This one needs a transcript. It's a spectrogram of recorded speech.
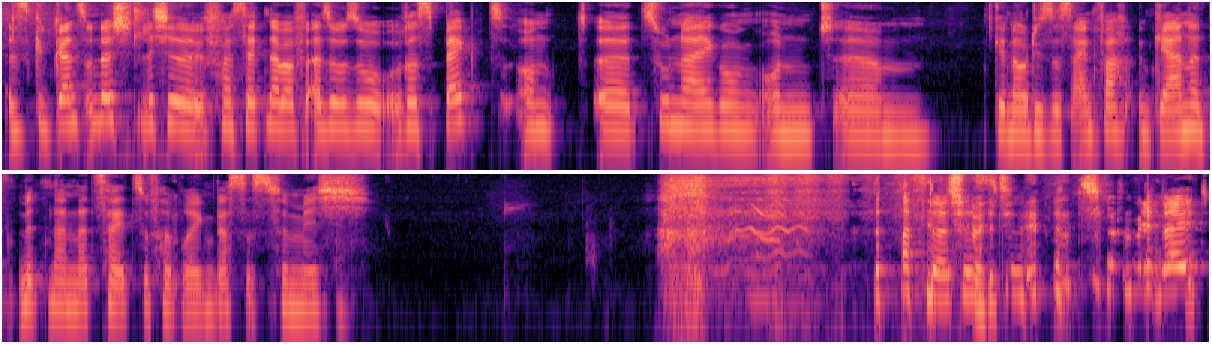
es gibt ganz unterschiedliche Facetten, aber also so Respekt und äh, Zuneigung und ähm, genau dieses einfach gerne miteinander Zeit zu verbringen, das ist für mich. das tut mir leid.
